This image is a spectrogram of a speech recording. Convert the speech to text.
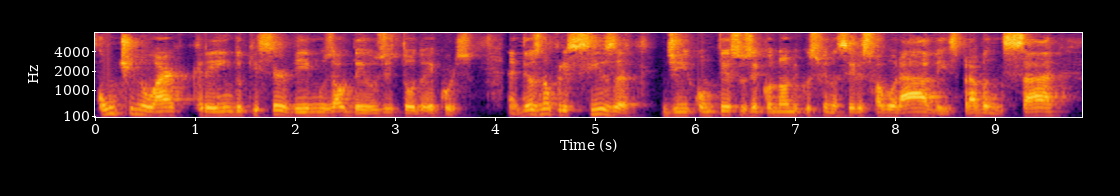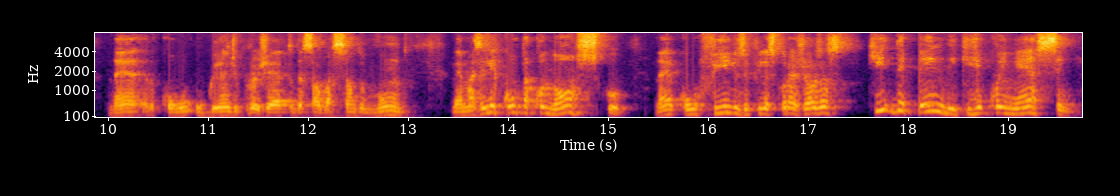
continuar crendo que servimos ao Deus de todo recurso. É, Deus não precisa de contextos econômicos financeiros favoráveis para avançar né, com o grande projeto da salvação do mundo, né, mas Ele conta conosco, né, com filhos e filhas corajosas que dependem, que reconhecem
